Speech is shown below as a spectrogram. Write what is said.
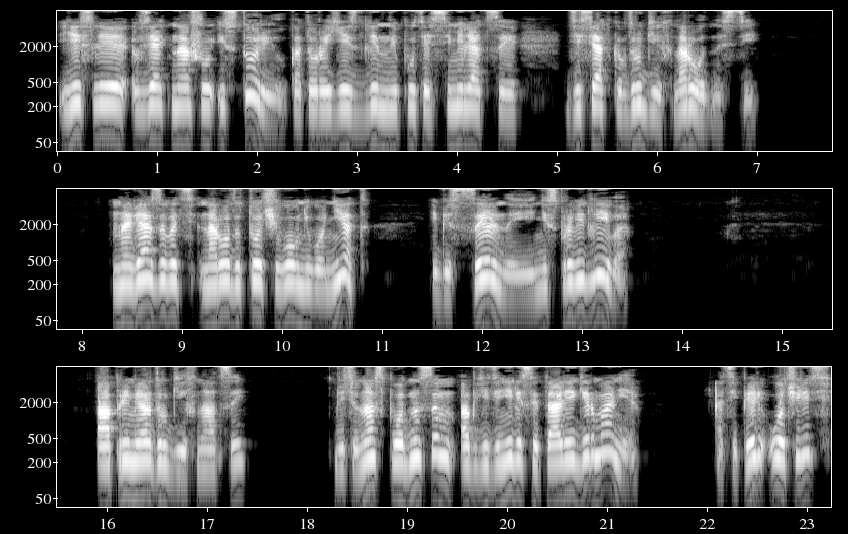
если взять нашу историю, которая есть длинный путь ассимиляции десятков других народностей. Навязывать народу то, чего у него нет, и бесцельно, и несправедливо. А пример других наций? Ведь у нас под носом объединились Италия и Германия. А теперь очередь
